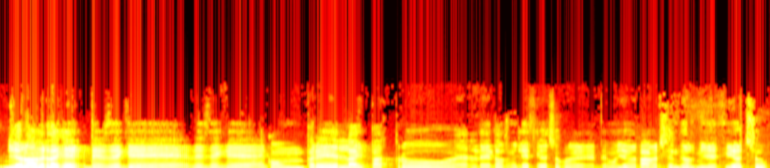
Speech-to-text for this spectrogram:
Yo la verdad que desde que desde que compré el iPad Pro el de 2018, porque tengo yo la versión de 2018,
